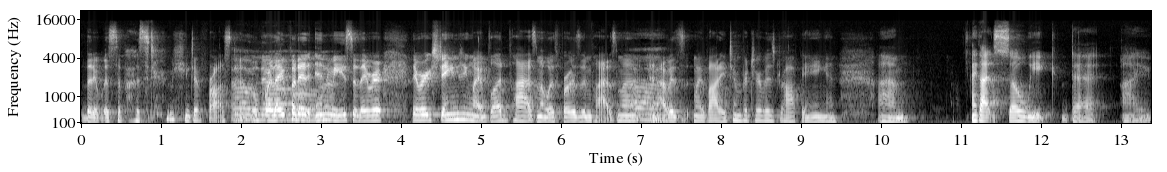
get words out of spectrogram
that it was supposed to be defrosted Oh, before they put it in me. So they were they were exchanging my blood plasma with frozen plasma and i was my body temperature was dropping and um, i got so weak that i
